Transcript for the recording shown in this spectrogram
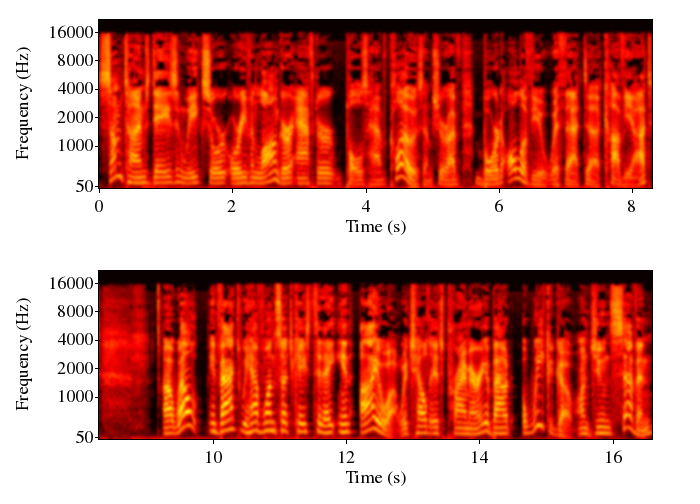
sometimes days and weeks or, or even longer after polls have closed. I'm sure I've bored all of you with that uh, caveat. Uh, well, in fact, we have one such case today in Iowa, which held its primary about a week ago on June 7,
